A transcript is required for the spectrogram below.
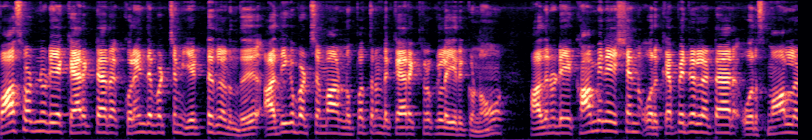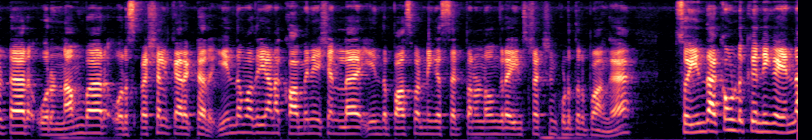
பாஸ்வேர்டினுடைய கேரக்டர் குறைந்தபட்சம் எட்டுலேருந்து அதிகபட்சமாக முப்பத்தி ரெண்டு கேரக்டருக்குள்ளே இருக்கணும். அதனுடைய காம்பினேஷன் ஒரு கேபிட்டல் லெட்டர் ஒரு ஸ்மால் லெட்டர் ஒரு நம்பர் ஒரு ஸ்பெஷல் கேரக்டர் இந்த மாதிரியான காம்பினேஷனில் இந்த பாஸ்வேர்ட் நீங்கள் செட் பண்ணணுங்கிற இன்ஸ்ட்ரக்ஷன் கொடுத்துருப்பாங்க. ஸோ இந்த அக்கௌண்ட்டுக்கு நீங்கள் என்ன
